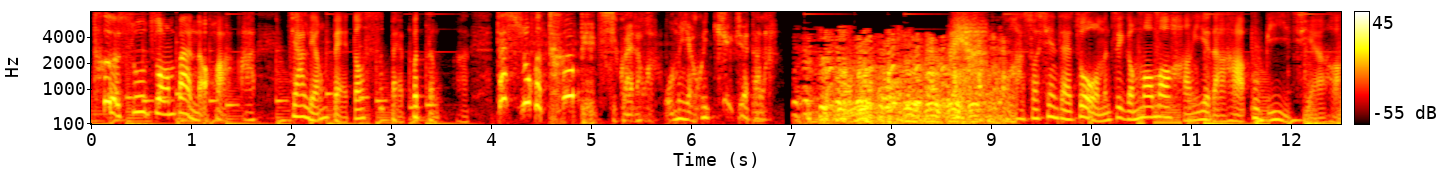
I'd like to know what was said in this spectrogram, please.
特殊装扮的话啊，加两百到四百不等啊。但是如果特别奇怪的话，我们也会拒绝的啦。哎呀话说现在做我们这个猫猫行业的哈，不比以前哈，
